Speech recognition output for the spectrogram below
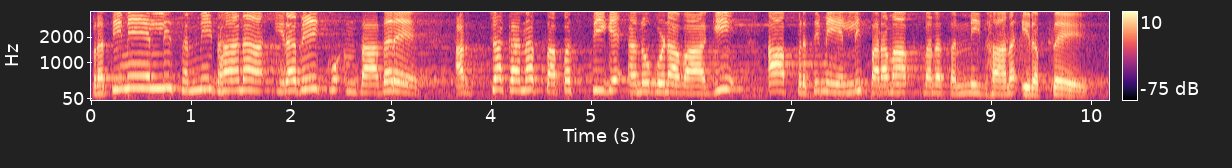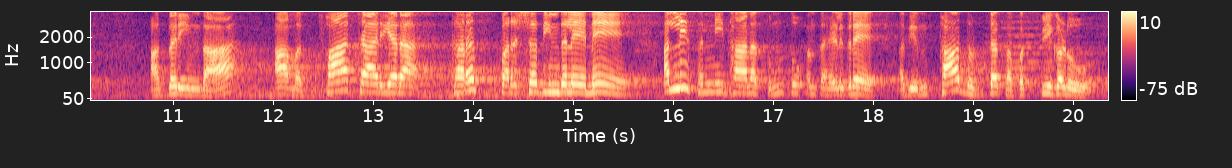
ಪ್ರತಿಮೆಯಲ್ಲಿ ಸನ್ನಿಧಾನ ಇರಬೇಕು ಅಂತಾದರೆ ಅರ್ಚಕನ ತಪಸ್ಸಿಗೆ ಅನುಗುಣವಾಗಿ ಆ ಪ್ರತಿಮೆಯಲ್ಲಿ ಪರಮಾತ್ಮನ ಸನ್ನಿಧಾನ ಇರುತ್ತೆ. ಆದ್ದರಿಂದ ಆ ಮಧ್ವಾಚಾರ್ಯರ ಕರಸ್ಪರ್ಶದಿಂದಲೇನೆ ಅಲ್ಲಿ ಸನ್ನಿಧಾನ ತುಂತು ಅಂತ ಹೇಳಿದ್ರೆ ಅದೆಂಥ ದೊಡ್ಡ ತಪಸ್ವಿಗಳು.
